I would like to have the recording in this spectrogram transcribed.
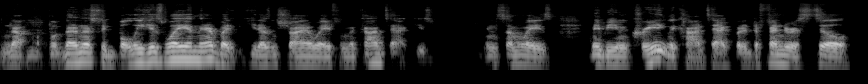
not, not necessarily bully his way in there, but he doesn't shy away from the contact. He's in some ways maybe even creating the contact, but a defender is still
